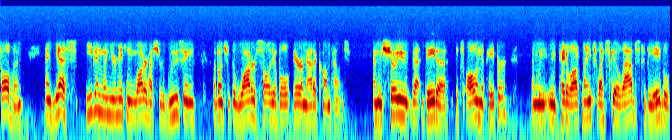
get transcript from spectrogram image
solvent. And yes, even when you're making water hash, you're losing a bunch of the water soluble aromatic compounds and we show you that data. It's all in the paper, and we, we paid a lot of money to Lightscale Labs to be able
